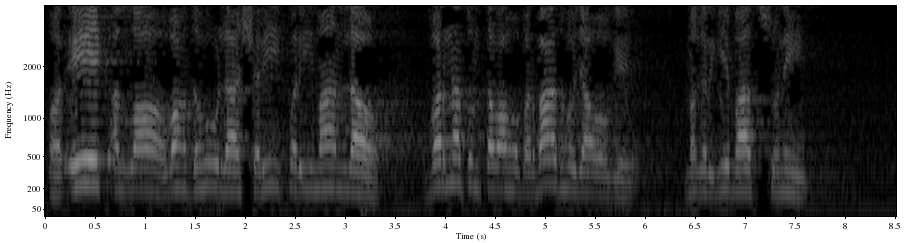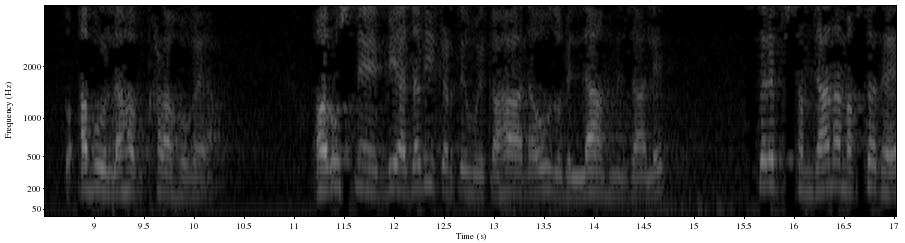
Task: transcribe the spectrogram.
اور ایک اللہ وحدہ لا شریف پر ایمان لاؤ، ورنہ تم تباہ و برباد ہو جاؤ گے۔ مگر یہ بات سنی تو ابو لہب کھڑا ہو گیا اور اس نے بے ادبی کرتے ہوئے کہا، نعوذ باللہ من ذالک۔ صرف سمجھانا مقصد ہے،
